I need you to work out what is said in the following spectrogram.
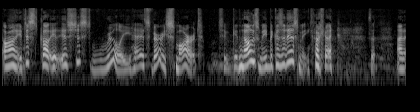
On it just it, it's just really it's very smart. To, it knows me because it is me. Okay, so I,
